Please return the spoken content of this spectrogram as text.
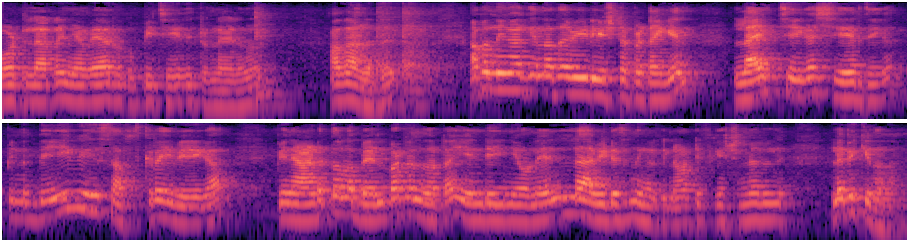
ബോട്ടിൽ ആർട്ട് ഞാൻ വേറൊരു കുപ്പി ചെയ്തിട്ടുണ്ടായിരുന്നു. അതാണിത്. അപ്പം നിങ്ങൾക്ക് ഇന്നത്തെ വീഡിയോ ഇഷ്ടപ്പെട്ടെങ്കിൽ ലൈക്ക് ചെയ്യുക ഷെയർ ചെയ്യുക പിന്നെ ദയവായി സബ്സ്ക്രൈബ് ചെയ്യുക. പിന്നെ അടുത്തുള്ള ബെൽ ബട്ടൺ തൊട്ടാൽ എന്റെ ഇനിയുള്ള എല്ലാ വീഡിയോസും നിങ്ങൾക്ക് നോട്ടിഫിക്കേഷനിൽ ലഭിക്കുന്നതാണ്.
